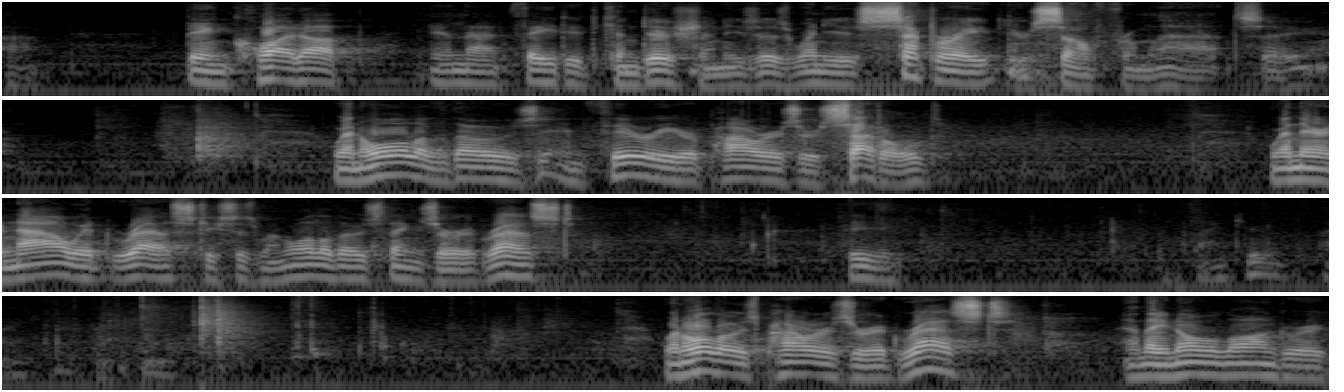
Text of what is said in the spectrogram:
uh, being caught up in that fated condition. He says, when you separate yourself from that, say, when all of those inferior powers are settled, when they're now at rest, he says, when all of those things are at rest, he, thank you, thank you, thank you. When all those powers are at rest and they no longer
